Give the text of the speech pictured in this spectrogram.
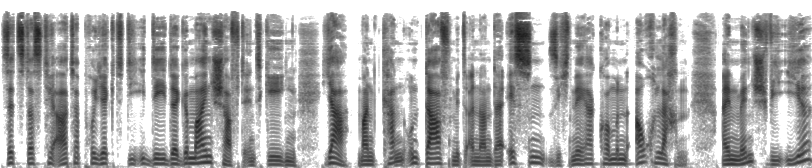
setzt das Theaterprojekt die Idee der Gemeinschaft entgegen. Ja, man kann und darf miteinander essen, sich näher kommen, auch lachen. Ein Mensch wie ihr,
